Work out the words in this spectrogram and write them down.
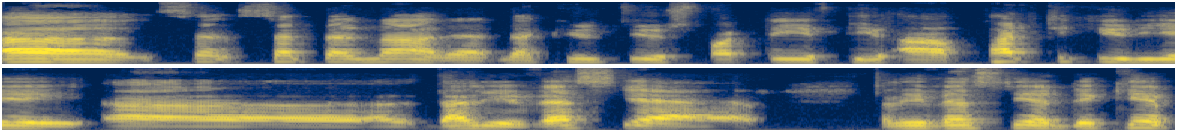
euh, certainement, la, culture sportive, en particulier euh, dans les vestiaires, dans les vestiaires d'équipe,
